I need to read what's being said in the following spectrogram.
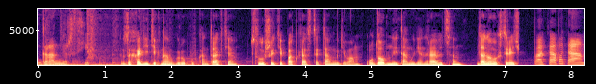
Гран Мерси. Заходите к нам в группу ВКонтакте, слушайте подкасты там, где вам удобно и там, где нравится. До новых встреч! Пока-пока.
